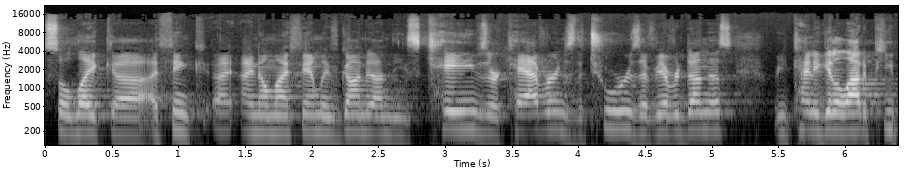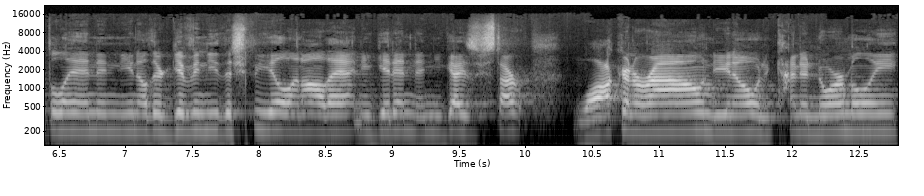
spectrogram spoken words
So, like, uh, I think I, I, know my family have gone down these caves or caverns, the tours. Have you ever done this? Where you kind of get a lot of people in, and you know they're giving you the spiel and all that, and you get in, and you guys start walking around, you know, and kind of normally,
